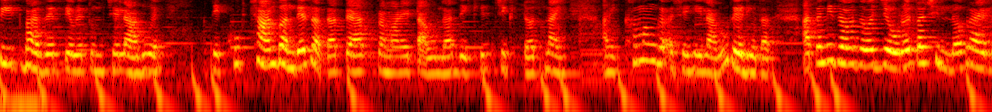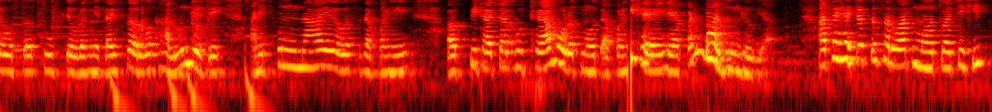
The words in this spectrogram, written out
पीठ भाजेल तेवढे तुमचे लाडू आहे. ते खूप छान बनले जातात. त्याचप्रमाणे टाऊला देखील चिकटत नाही. आणि खमंग असे हे लाडू रेडी होतात. आता मी जवळजवळ जेवढं तर शिल्लक राहिलं होतं तूप तेवढं मी आता हे सर्व घालून देते. आणि पुन्हा व्यवस्थित आपण हे पिठाच्या गुठळ्या मोडत मोडत आपण पीठ आहे हे आपण भाजून घेऊया. आता ह्याच्यात तर सर्वात महत्त्वाची हीच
